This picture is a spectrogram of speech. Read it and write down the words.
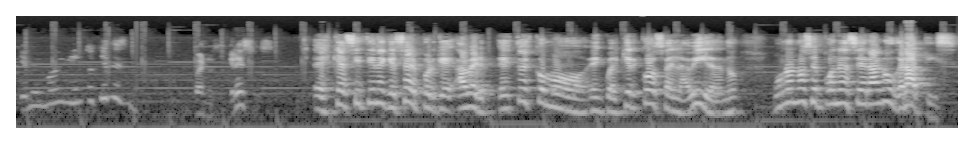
y tienes movimiento, tienes buenos ingresos. Es que así tiene que ser, porque, a ver, esto es como en cualquier cosa en la vida, ¿no? Uno no se pone a hacer algo gratis,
